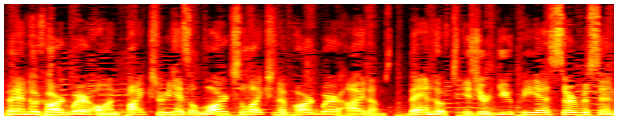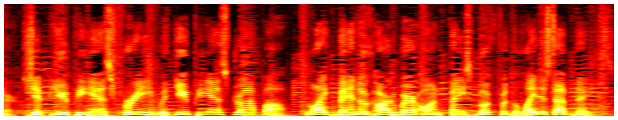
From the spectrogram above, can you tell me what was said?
Van Hook Hardware on Pike Street has a large selection of hardware items. Van Hooks is your UPS service center. Ship UPS free with UPS drop off. Like Van Hook Hardware on Facebook for the latest updates.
